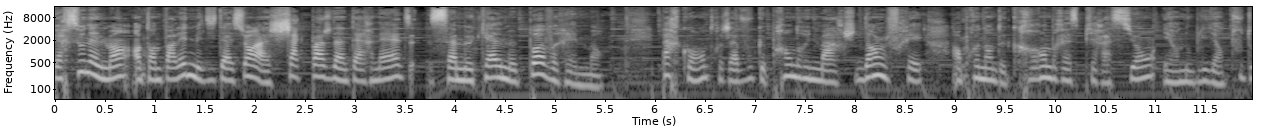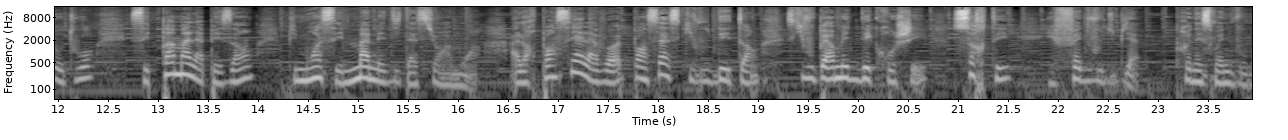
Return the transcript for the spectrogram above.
Personnellement, entendre parler de méditation à chaque page d'internet, ça me calme pas vraiment. Par contre, j'avoue que prendre une marche dans le frais en prenant de grandes respirations et en oubliant tout autour, c'est pas mal apaisant. Puis moi, c'est ma méditation à moi. Alors pensez à la vôtre, pensez à ce qui vous détend, ce qui vous permet de décrocher. Sortez et faites-vous du bien. Prenez soin de vous.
